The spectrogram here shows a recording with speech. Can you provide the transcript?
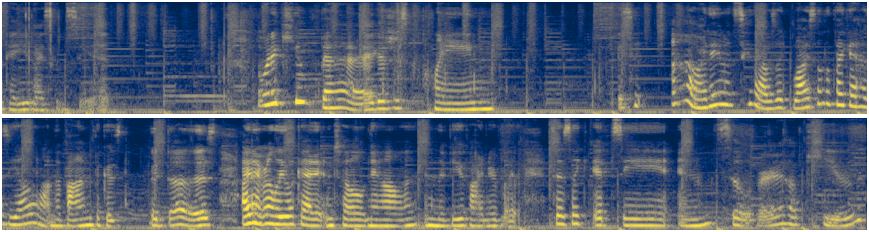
Okay, you guys can see it. What a cute bag. It's just plain. Is it Oh, I didn't even see that. I was like, why does it look like it has yellow on the bottom? Because it does. I didn't really look at it until now in the viewfinder, but it says like Ipsy in silver. How cute.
